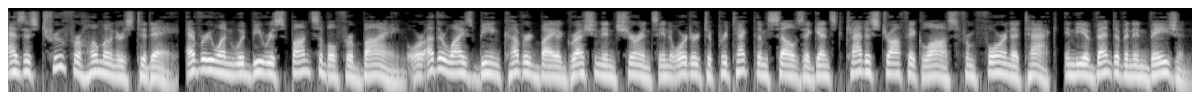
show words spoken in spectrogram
As is true for homeowners today, everyone would be responsible for buying or otherwise being covered by aggression insurance in order to protect themselves against catastrophic loss from foreign attack. In the event of an invasion,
